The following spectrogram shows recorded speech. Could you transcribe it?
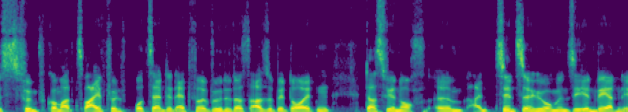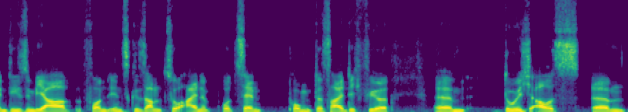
bis 5,25 Prozent in etwa würde das also bedeuten, dass wir noch ähm, Zinserhöhungen sehen werden in diesem Jahr von insgesamt zu einem Prozentpunkt. Das halte ich für ähm, durchaus ähm,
